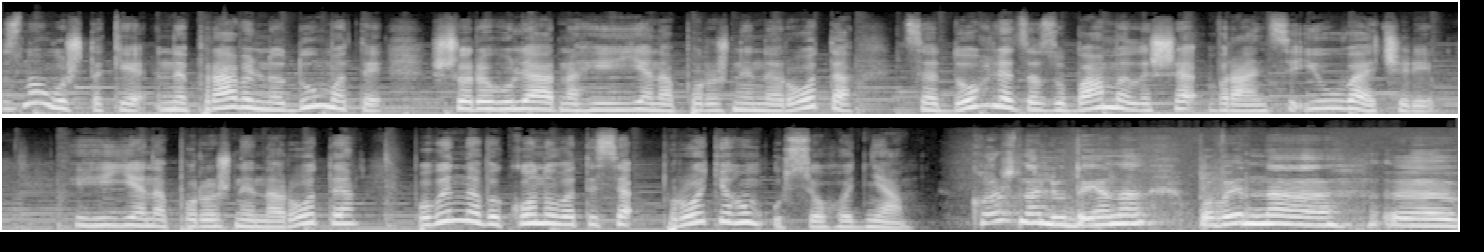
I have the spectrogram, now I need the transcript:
Знову ж таки, неправильно думати, що регулярна гігієна порожнини рота це догляд за зубами лише вранці і увечері. Гігієна порожнина рота повинна виконуватися протягом усього дня. Кожна людина повинна е,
